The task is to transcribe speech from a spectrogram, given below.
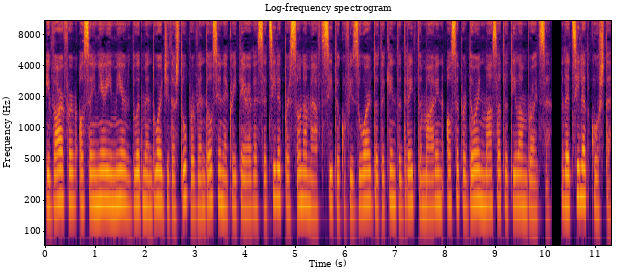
i varfër ose njeri i mirë duhet menduar gjithashtu për vendosjen e kritereve se cilët persona me aftësi të kufizuar do të kenë të drejtë të marrin ose përdorin masa të tilla mbrojtëse, dhe cilat kushte.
